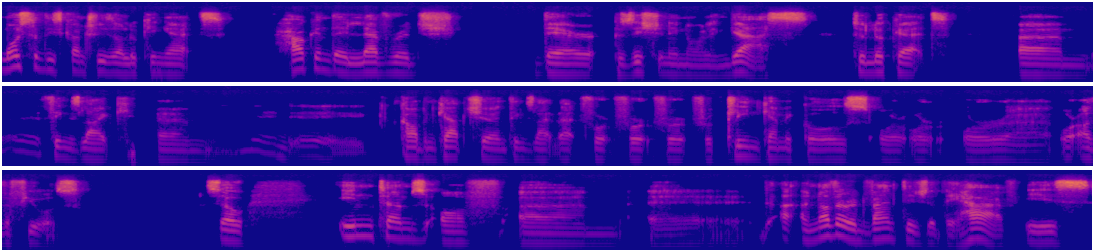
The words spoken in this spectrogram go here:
most of these countries are looking at how can they leverage their position in oil and gas to look at um, things like um, carbon capture and things like that for, for, for, for clean chemicals or, or, or, uh, or other fuels. So in terms of um, uh, another advantage that they have is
